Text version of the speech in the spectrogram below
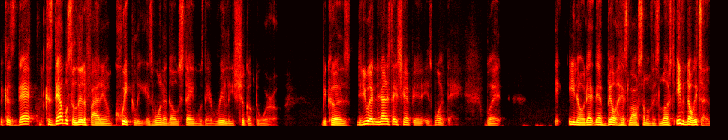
because that because that will solidify them quickly as one of those stables that really shook up the world because the U.S. United States champion is one thing, but it, you know that that belt has lost some of its luster. Even though it's a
